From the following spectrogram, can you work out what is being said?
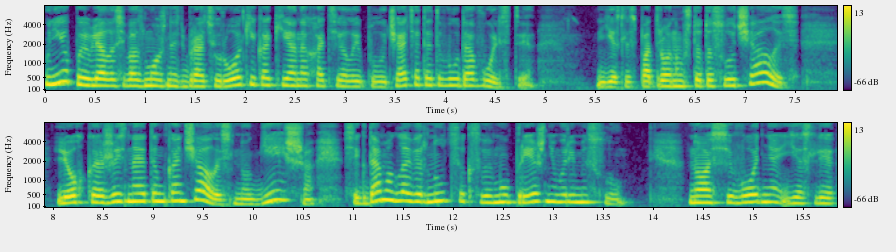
У нее появлялась возможность брать уроки, какие она хотела, и получать от этого удовольствие – если с патроном что-то случалось, легкая жизнь на этом кончалась, но гейша всегда могла вернуться к своему прежнему ремеслу. Ну а сегодня, если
